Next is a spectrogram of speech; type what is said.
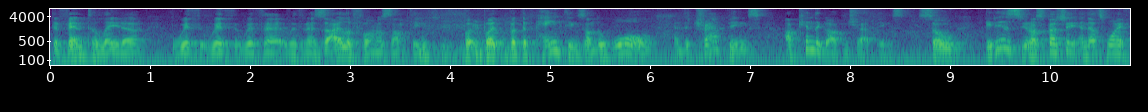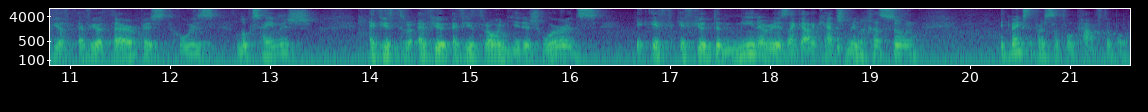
the ventilator with with with a, with an xylophone or something, but but but the paintings on the wall and the trappings are kindergarten trappings. So it is you know especially and that's why if you if you're a therapist who is looks Hamish, if you th- if you if you throw in Yiddish words, if if your demeanor is I got to catch mincha soon, it makes the person feel comfortable.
